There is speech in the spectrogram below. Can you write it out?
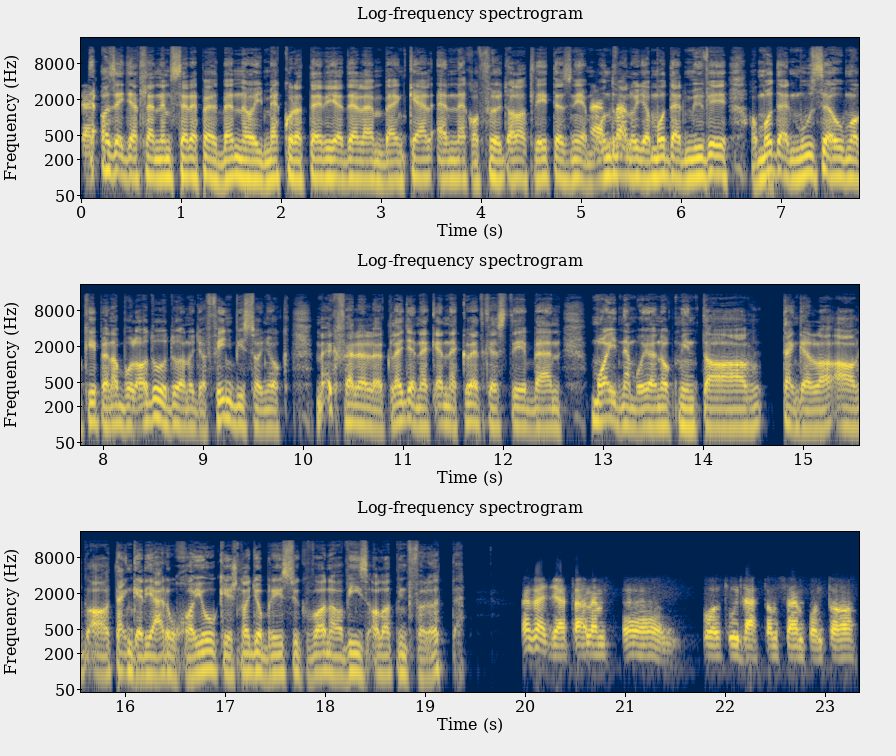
De az egyetlen nem szerepelt benne, hogy mekkora terjedelemben kell ennek a föld alatt léteznie, nem, mondván, nem. hogy a modern művé, a modern múzeumok éppen abból adódóan, hogy a fényviszonyok megfelelők legyenek, ennek következtében majdnem olyanok, mint a, tenger, a, a tengerjáró hajók, és nagyobb részük van a víz alatt, mint fölötte? Ez egyáltalán nem uh, volt, úgy láttam, szempont a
